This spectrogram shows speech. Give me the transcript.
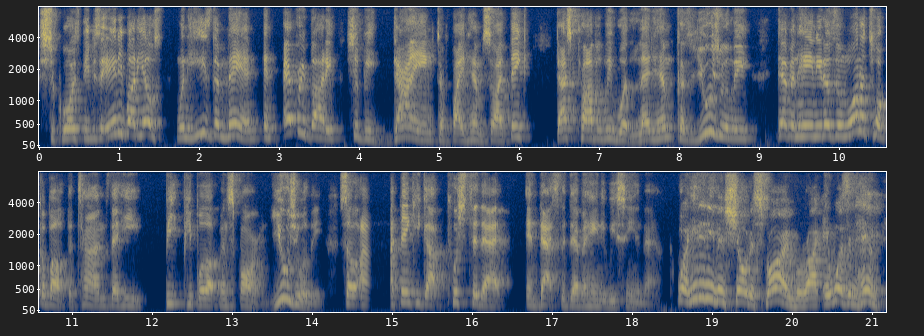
Shakur Stevenson, anybody else, when he's the man and everybody should be dying to fight him. So I think that's probably what led him because usually Devin Haney doesn't want to talk about the times that he beat people up in sparring, usually. So I, I think he got pushed to that, and that's the Devin Haney we seeing now. Well, he didn't even show the sparring, Barak. It wasn't him.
